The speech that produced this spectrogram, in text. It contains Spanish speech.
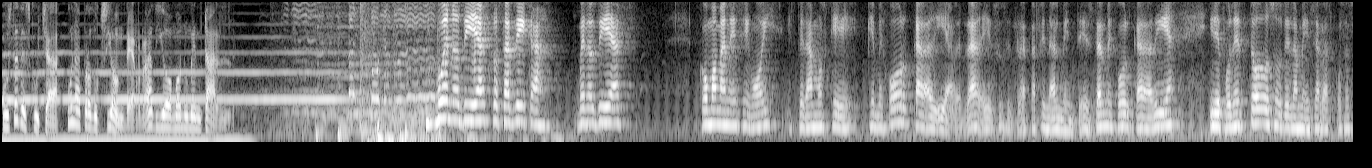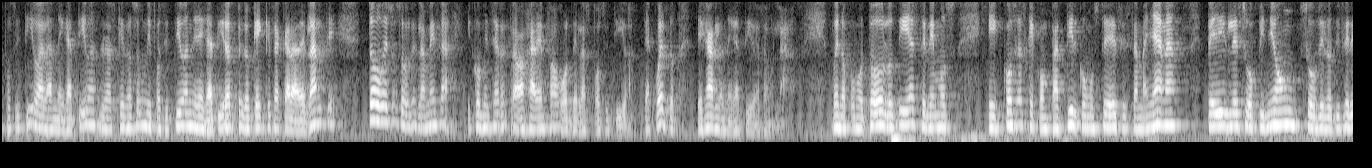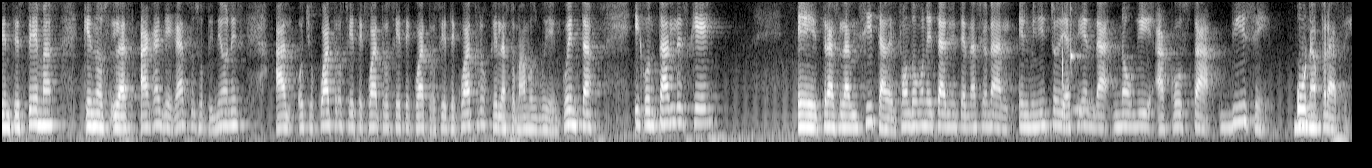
Usted escucha una producción de Radio Monumental. Buenos días, Costa Rica. Buenos días. ¿Cómo amanecen hoy? Esperamos que, que mejor cada día, ¿verdad? De eso se trata finalmente, de estar mejor cada día y de poner todo sobre la mesa, las cosas positivas, las negativas, las que no son ni positivas ni negativas, pero que hay que sacar adelante, todo eso sobre la mesa y comenzar a trabajar en favor de las positivas, ¿de acuerdo? Dejar las negativas a un lado. Bueno, como todos los días tenemos eh, cosas que compartir con ustedes esta mañana pedirles su opinión sobre los diferentes temas, que nos las haga llegar sus opiniones al 84747474, que las tomamos muy en cuenta, y contarles que eh, tras la visita del Fondo Monetario Internacional, el ministro de Hacienda, Nogui Acosta, dice una frase,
